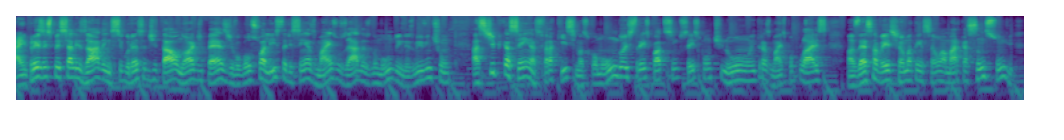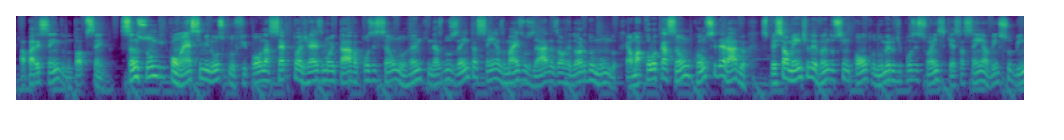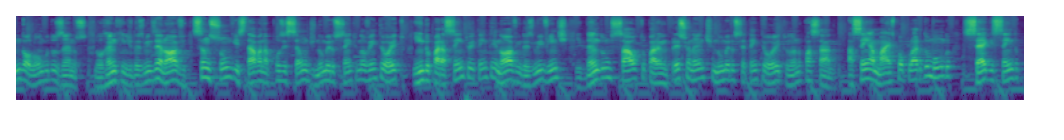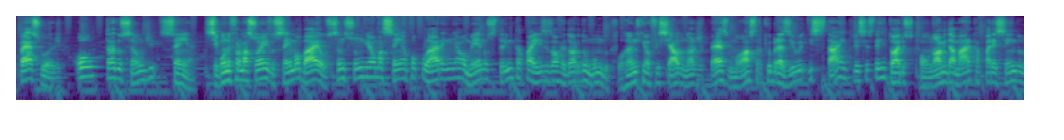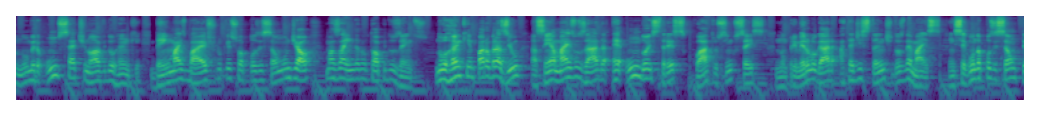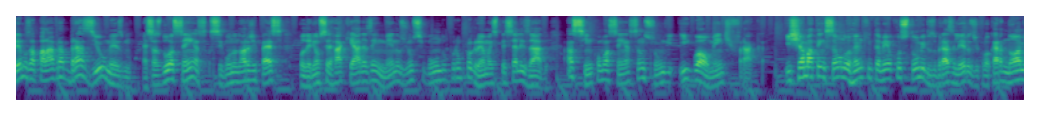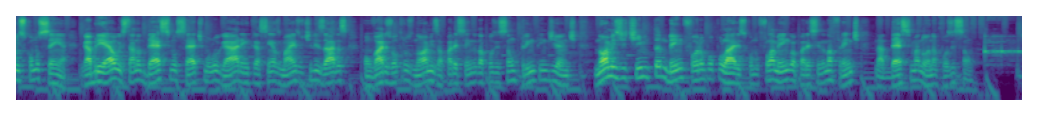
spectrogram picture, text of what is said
A empresa especializada em segurança digital NordPass divulgou sua lista de senhas mais usadas no mundo em 2021. As típicas senhas fraquíssimas, como 1, 2, 3, 4, 5, 6, continuam entre as mais populares, mas dessa vez chama atenção a marca Samsung aparecendo no top 100. Samsung, com S minúsculo, ficou na 78ª posição no ranking das 200 senhas mais usadas ao redor do mundo. É uma colocação considerável, especialmente levando-se em conta o número de posições que essa senha vem subindo ao longo dos anos. No ranking de 2019, Samsung estava na posição de número 198, indo para 189 em 2020 e dando um salto para o impressionante número 78 no ano passado. A senha mais popular do mundo segue sendo Password, ou tradução de senha. Segundo informações do Sem Mobile, Samsung é uma senha popular em ao menos 30 países ao redor do mundo. O ranking oficial do NordPass mostra que o Brasil está entre esses territórios, com o nome da marca aparecendo no número 179 do ranking, bem mais baixo do que sua posição mundial, mas ainda no top 200. No ranking para o Brasil, a senha mais usada é 123456, no primeiro lugar, até distante dos demais. Em segunda posição, temos a palavra Brasil mesmo. Essas duas senhas, segundo o NordPass, poderiam ser hackeadas em menos de um segundo por um programa especializado, assim como a senha Samsung igualmente fraca. E chama atenção no ranking também o costume dos brasileiros de colocar nomes como senha. Gabriel está no 17º lugar entre as senhas mais utilizadas, com vários outros nomes aparecendo da posição 30 em diante. Nomes de time também foram populares, como Flamengo aparecendo na frente na 19ª posição.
